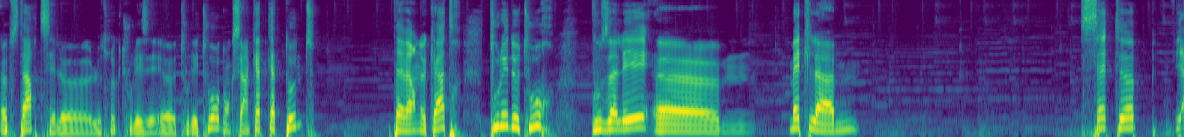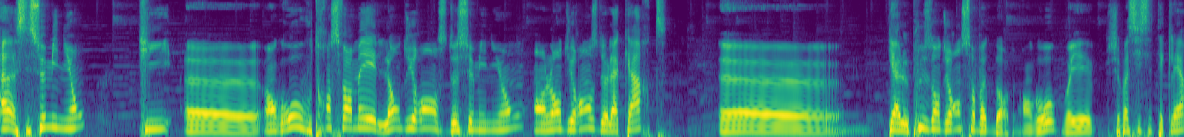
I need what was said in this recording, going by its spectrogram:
Upstart, c'est le, le, truc tous les, tous les tours. Donc c'est un 4-4 taunt. Taverne 4. Tous les deux tours, vous allez mettre la setup. Ah, c'est ce mignon qui, euh, en gros, vous transformez l'endurance de ce mignon en l'endurance de la carte euh, qui a le plus d'endurance sur votre board. En gros, vous voyez, je sais pas si c'était clair,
